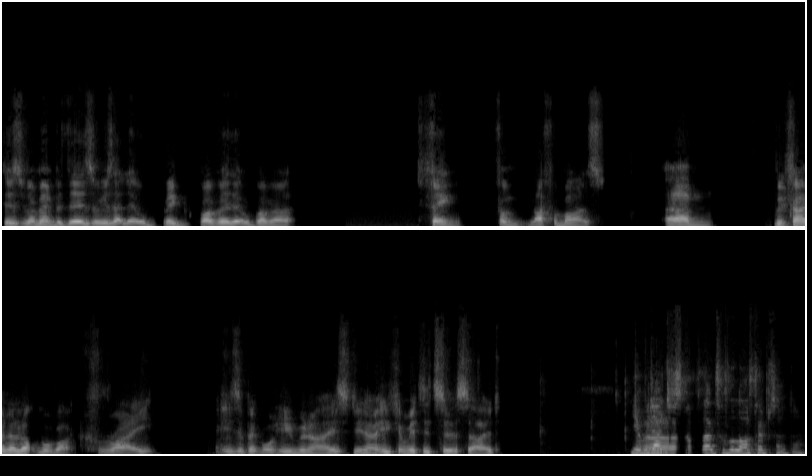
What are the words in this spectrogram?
Because remember, there's always that little big brother, little brother thing from Life on Mars. Um, we found a lot more about Ray. He's a bit more humanized. You know, he committed suicide. yeah, we don't uh, discuss that till the last episode, though.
